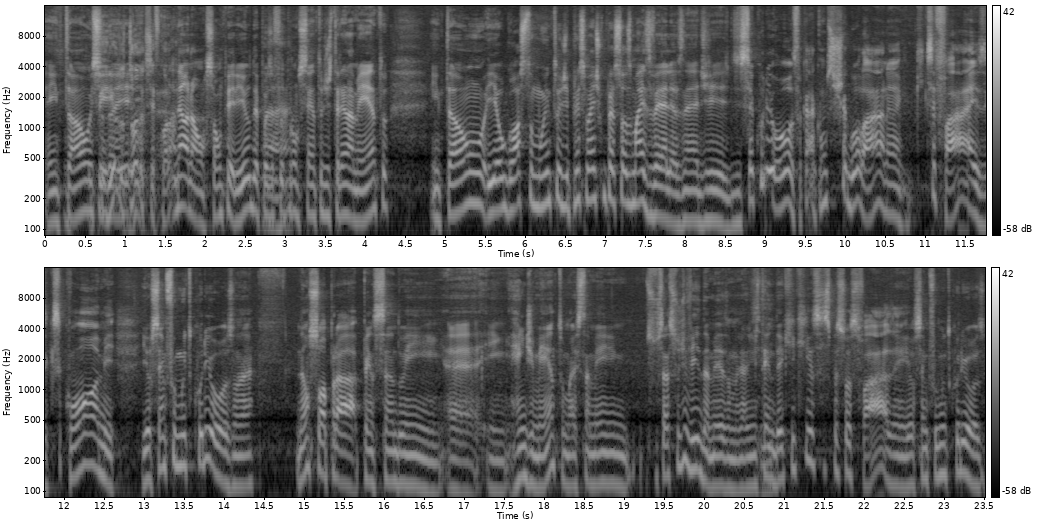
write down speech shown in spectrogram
Então, o isso período daí... todo que você ficou lá? Não, não, só um período. Depois eu fui para um centro de treinamento. Então, e eu gosto muito de, principalmente com pessoas mais velhas, né? De, de ser curioso. Cara, como você chegou lá, né? O que, que você faz? O que você come? E eu sempre fui muito curioso, né? Não só para pensando em, é, em, rendimento, mas também em sucesso de vida mesmo, né? entender o que, que essas pessoas fazem. Eu sempre fui muito curioso.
